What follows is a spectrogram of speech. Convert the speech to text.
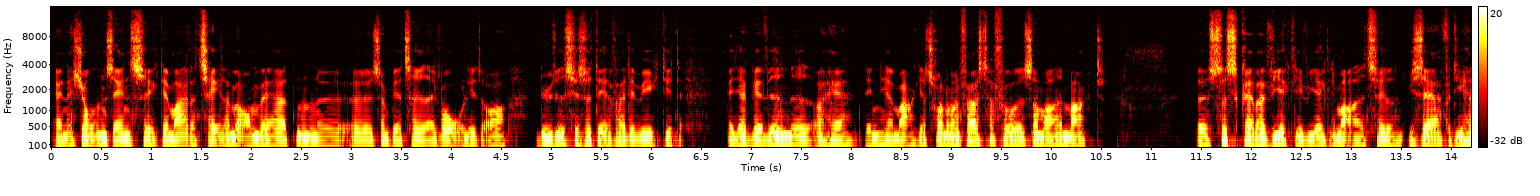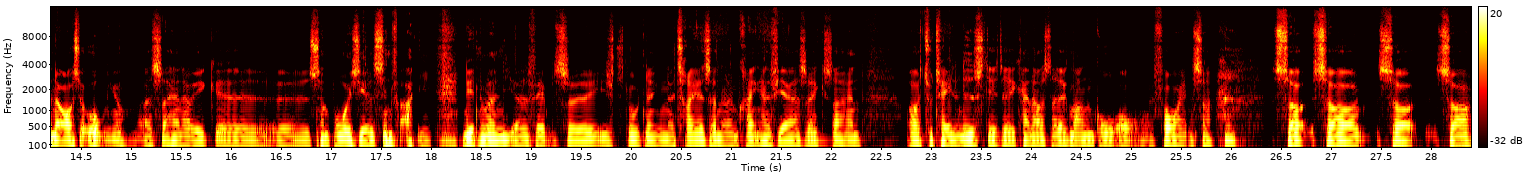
er nationens ansigt, det er mig, der taler med omverdenen, øh, øh, som bliver taget alvorligt og lyttet til, så derfor er det vigtigt, at jeg bliver ved med at have den her magt. Jeg tror, når man først har fået så meget magt, øh, så skal der virkelig, virkelig meget til. Især fordi han er også ung jo. Altså han er jo ikke, øh, øh som Boris Jeltsin var i 1999, øh, i slutningen af 60'erne omkring 70, ikke? Så han, og totalt nedslidt. Ikke? Han har jo stadig mange gode år foran sig. Så, så, så, så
